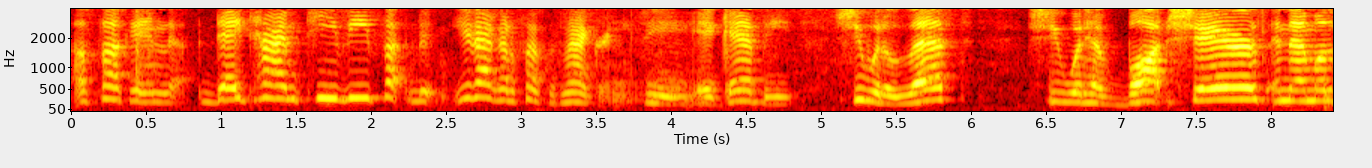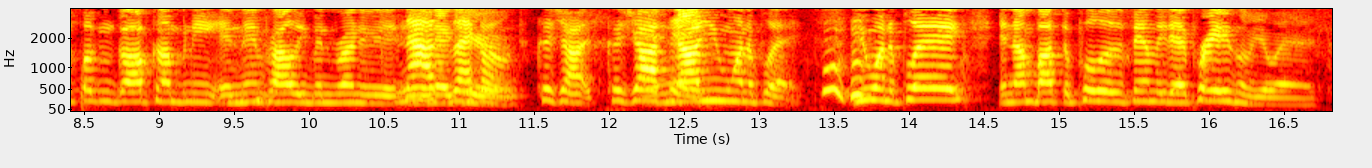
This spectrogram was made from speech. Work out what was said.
a fucking daytime TV. Fuck, you're not gonna fuck with my granny. See, and Kathy, she would have left. She would have bought shares in that motherfucking golf company, and then mm-hmm. probably been running it. in Now the it's black year. owned because y'all because y'all now you want to play. you want to play, and I'm about to pull a family that prays on your ass.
